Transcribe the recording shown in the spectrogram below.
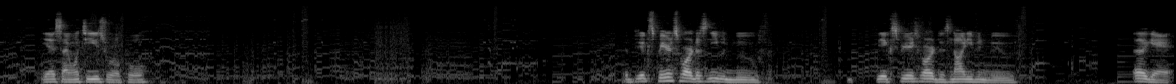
yes, I want to use whirlpool. The experience bar doesn't even move. The experience bar does not even move. Okay.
